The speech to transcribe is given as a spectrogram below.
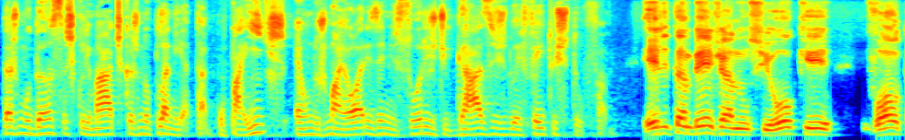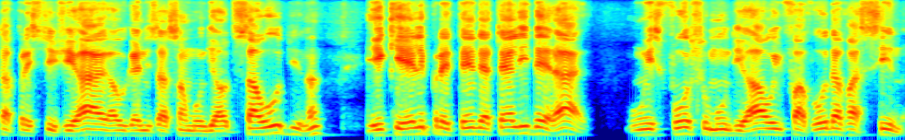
das mudanças climáticas no planeta. O país é um dos maiores emissores de gases do efeito estufa. Ele também já anunciou que volta a prestigiar a Organização Mundial de Saúde né? e que ele pretende até liderar um esforço mundial em favor da vacina.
